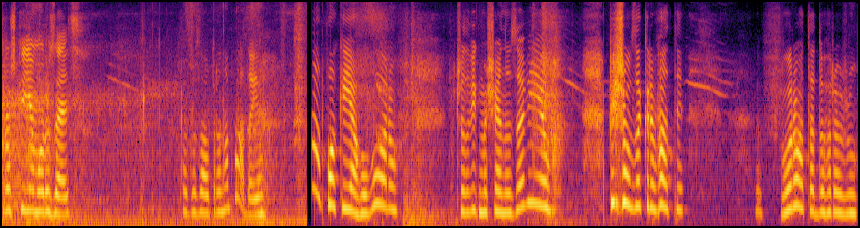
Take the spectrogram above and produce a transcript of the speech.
Трошки є морозець. Що до завтра нападає. А поки я говорю, чоловік машину завів, пішов закривати ворота до гаражу.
